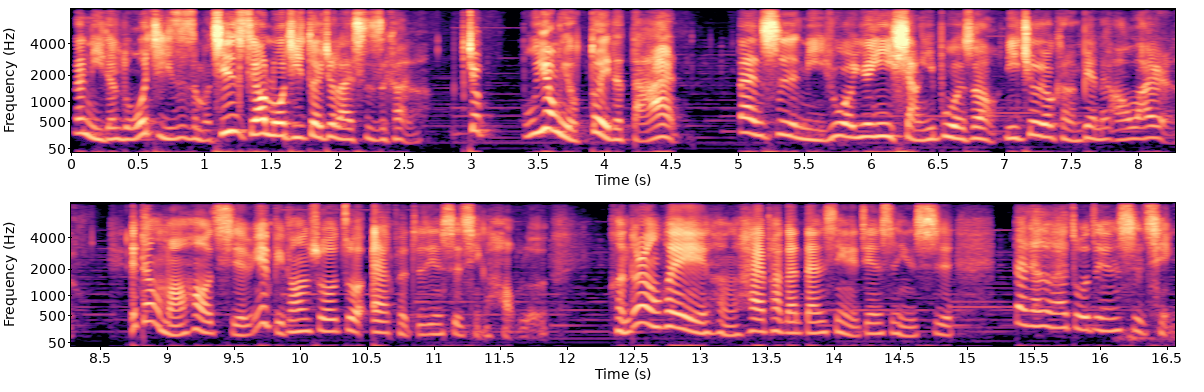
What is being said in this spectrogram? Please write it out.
那你的逻辑是什么？其实只要逻辑对，就来试试看了，就不用有对的答案，但是你如果愿意想一步的时候，你就有可能变成 outlier。哎、欸，但我蛮好奇的，因为比方说做 app 这件事情好了，很多人会很害怕跟担心的一件事情是，大家都在做这件事情，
